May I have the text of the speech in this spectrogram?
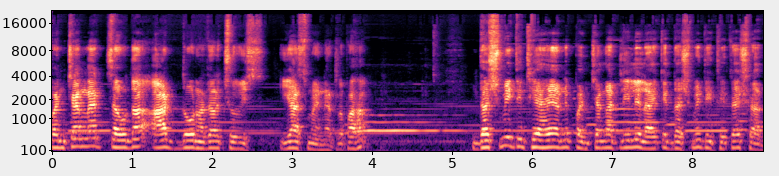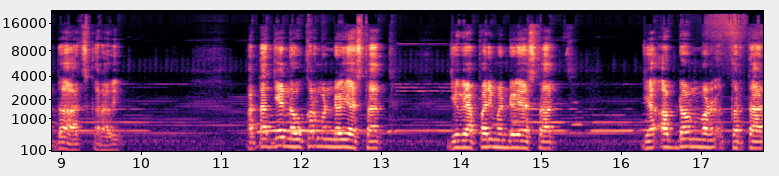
पंचांगात चौदा आठ दोन हजार चोवीस याच महिन्यातलं पहा. दशमी तिथी आहे आणि पंचांगात लिहिलेलं आहे की दशमी तिथीचं श्राद्ध आज करावे. आता जे नौकर मंडळी असतात जे व्यापारी मंडळी असतात जे अपडाऊन करतात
